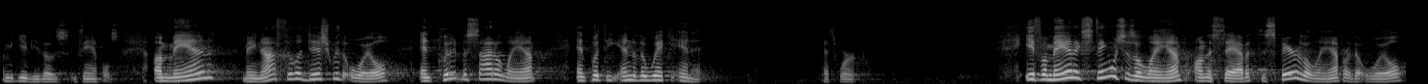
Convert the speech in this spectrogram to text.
Let me give you those examples. A man may not fill a dish with oil and put it beside a lamp and put the end of the wick in it. That's work. If a man extinguishes a lamp on the Sabbath to spare the lamp or the oil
